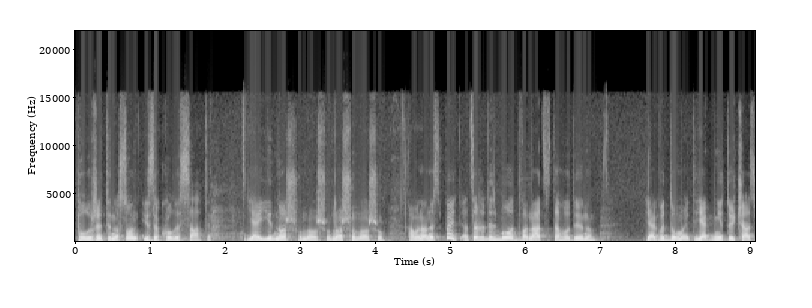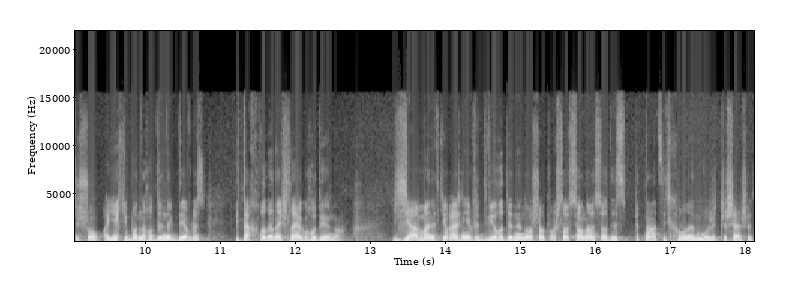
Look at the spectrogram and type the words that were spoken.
положити на сон і заколисати. Я її ношу, ношу, ношу, ношу, а вона не спить, а це вже десь було 12 година. Як ви думаєте, як мені той час йшов? А я хіба на годинник дивлюсь, і та хвилина йшла як година. Я, в мене таке враження, я вже дві години ношу, а пройшло всього на всього десь 15 хвилин, може, чи ще щось.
